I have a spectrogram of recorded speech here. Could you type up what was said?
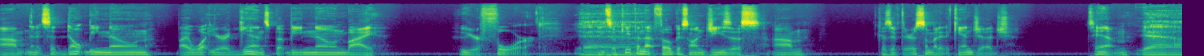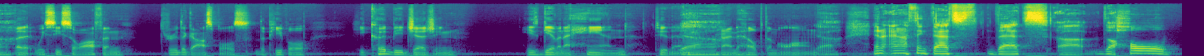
um, and it said, "Don't be known by what you're against, but be known by who you're for. Yeah. And so keeping that focus on Jesus, because um, if there is somebody that can judge, it's him. Yeah. But we see so often through the Gospels, the people he could be judging, he's given a hand to them, yeah. trying to help them along. Yeah, and, and I think that's that's uh, the whole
